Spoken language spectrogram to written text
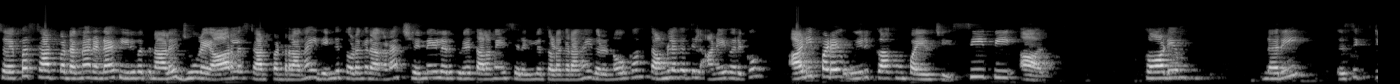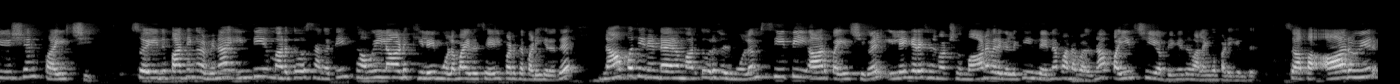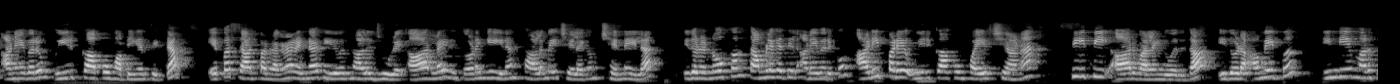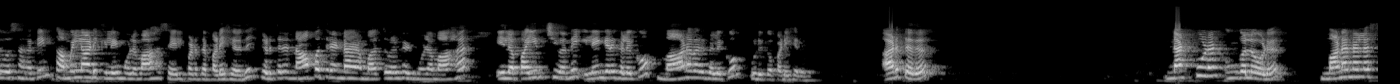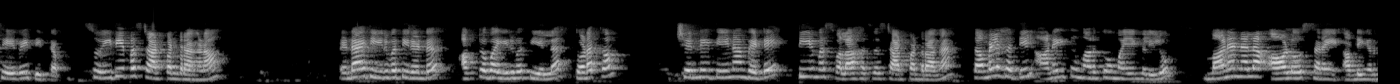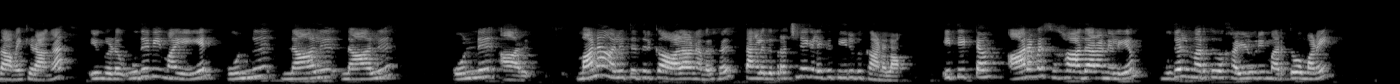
சோ எப்ப ஸ்டார்ட் பண்றாங்கன்னா ரெண்டாயிரத்தி இருபத்தி நாலு ஜூலை ஆறுல ஸ்டார்ட் பண்றாங்க. இது எங்க தொடங்குறாங்கன்னா சென்னையில இருக்கக்கூடிய தலைமை செயலகத்துல தொடங்குறாங்க. இதோட நோக்கம் தமிழகத்தில் அனைவருக்கும் அடிப்படை உயிர்காக்கும் பயிற்சி சிபிஆர் கார்டியம்னரி ரெசிக்டியூஷன் பயிற்சி. சோ இது பாத்தீங்க அப்படின்னா இந்திய மருத்துவ சங்கத்தின் தமிழ்நாடு கிளை மூலமா இது செயல்படுத்தப்படுகிறது. நாற்பத்தி இரண்டாயிரம் மருத்துவர்கள் மூலம் சிபிஆர் பயிற்சிகள் இளைஞர்கள் மற்றும் மாணவர்களுக்கு இதுல என்ன பண்ணப்படுதுன்னா பயிற்சி அப்படிங்கிறது வழங்கப்படுகிறது. சோ அப்ப ஆறுயிர் அனைவரும் உயிர் காப்போம் அப்படிங்கிற திட்டம் எப்ப ஸ்டார்ட் பண்றாங்கன்னா ரெண்டாயிரத்தி இருபத்தி நாலு ஜூலை ஆறுல இது தொடங்கிய இடம் தலைமைச் செயலகம் சென்னையில. இதோட நோக்கம் தமிழகத்தில் அனைவருக்கும் அடிப்படை உயிர்காக்கும் பயிற்சியான சிபிஆர் வழங்குவதுதான். இதோட அமைப்பு இந்திய மருத்துவ சங்கத்தின் தமிழ்நாடு கிளை மூலமாக செயல்படுத்தப்படுகிறது. கிட்டத்தட்ட நாற்பத்தி ரெண்டாயிரம் மருத்துவர்கள் மூலமாக இதுல பயிற்சி வந்து இளைஞர்களுக்கும் மாணவர்களுக்கும் கொடுக்கப்படுகிறது. அடுத்தது நட்புடன் உங்களோடு மனநல சேவை திட்டம். சோ இது எப்ப ஸ்டார்ட் பண்றாங்கன்னா ரெண்டாயிரத்தி இருபத்தி ரெண்டு அக்டோபர் இருபத்தி ஏழுல தொடக்கம் சென்னை தேனாம்பேட்டை டிஎம்எஸ் வளாகத்துல ஸ்டார்ட் பண்றாங்க. தமிழகத்தில் அனைத்து மருத்துவ மையங்களிலும் மனநல ஆலோசனை அப்படிங்கறத அமைக்கிறாங்க. இவங்களோட உதவி மைய எண் ஒன்னு நாலு நாலு ஒன்னு ஆறு. மன அழுத்தத்திற்கு ஆளானவர்கள் தங்களது பிரச்சனைகளுக்கு தீர்வு காணலாம். இத்திட்டம் ஆரம்ப சுகாதார நிலையம் முதல் மருத்துவ கல்லூரி மருத்துவமனை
